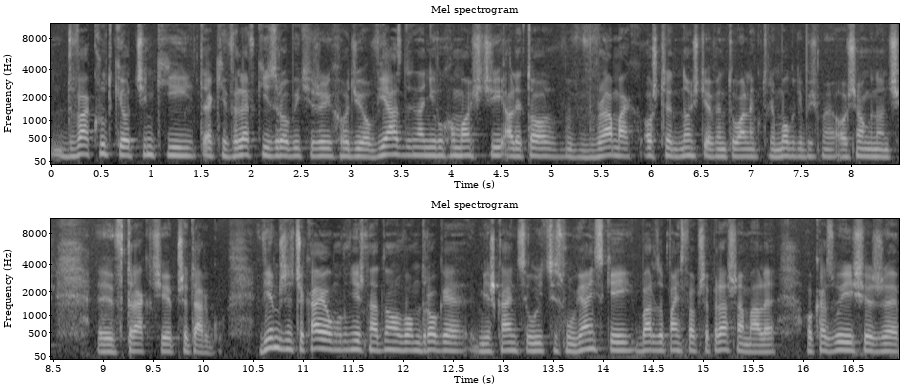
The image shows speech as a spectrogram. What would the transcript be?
dwa krótkie odcinki, takie wylewki zrobić, jeżeli chodzi o wjazdy na nieruchomości, ale to w, ramach oszczędności ewentualnych, które moglibyśmy osiągnąć y, w trakcie przetargu. Wiem, że czekają również na nową drogę mieszkańcy ulicy Słowiańskiej. Bardzo Państwa przepraszam, ale okazuje się, że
